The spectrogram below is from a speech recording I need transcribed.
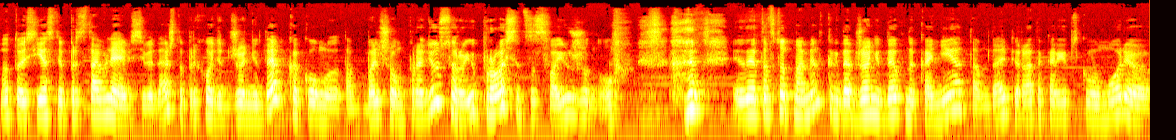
Ну, то есть, если представляем себе, да, что приходит Джонни Депп к какому-то там большому продюсеру и просит за свою жену. Это в тот момент, когда Джонни Депп на коне, там, да, пирата Карибского моря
